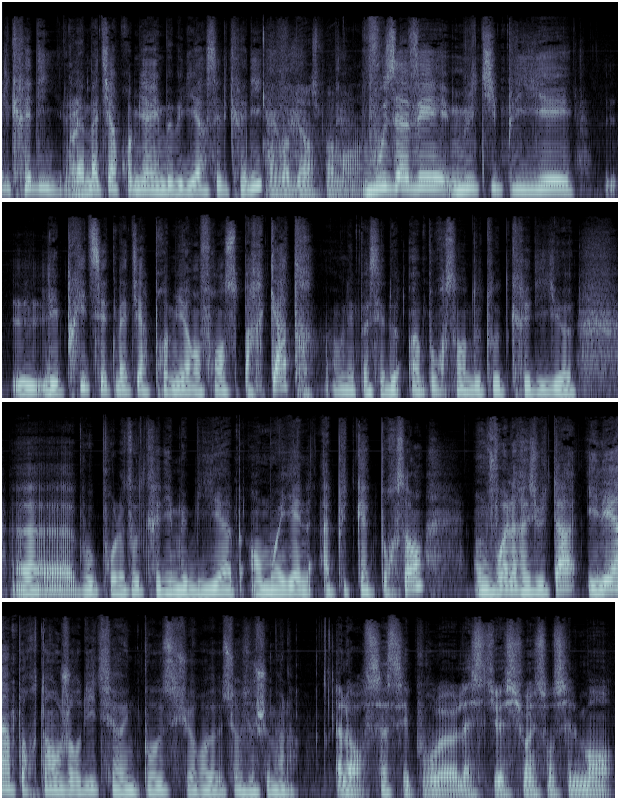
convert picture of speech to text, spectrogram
le crédit. La matière première immobilière, c'est le crédit. On voit bien en ce moment. Hein. Vous avez multiplié les prix de cette matière première en France par 4. On est passé de 1% de taux de crédit euh, euh pour le taux de crédit immobilier en moyenne à plus de 4%. On voit le résultat. Il est important aujourd'hui de faire une pause sur, euh, sur ce chemin-là. Alors ça c'est pour euh, la situation essentiellement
